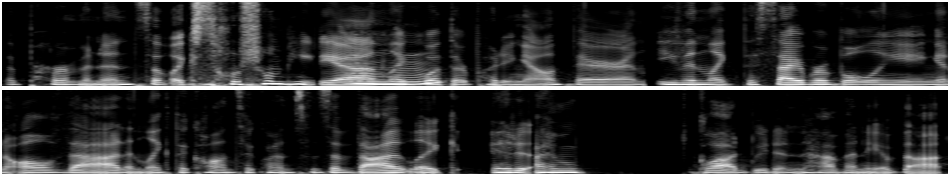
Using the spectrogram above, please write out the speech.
the permanence of like social media and like Mhm. what they're putting out there and even like the cyberbullying and all of that and like the consequences of that like it, i'm glad we didn't have any of that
